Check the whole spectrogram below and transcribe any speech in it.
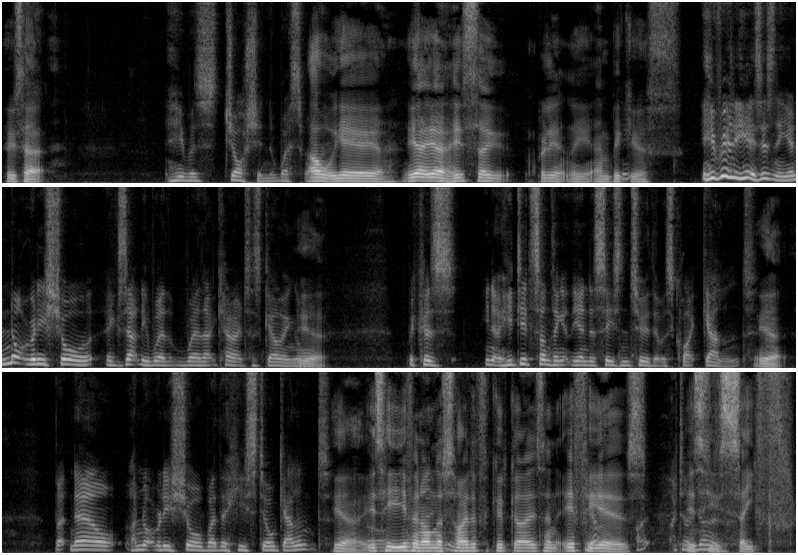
Who's that? He was Josh in The West Wing. Oh yeah, yeah, yeah, yeah, yeah. He's so brilliantly ambiguous. He really is, isn't he? You're not really sure exactly where where that character's going, or Yeah, because you know he did something at the end of season two that was quite gallant, yeah, but now I'm not really sure whether he's still gallant. yeah. Is Or- he even on the side of the good guys? And if he Yeah, is, I, I is know. he safe?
